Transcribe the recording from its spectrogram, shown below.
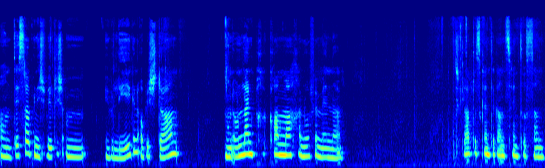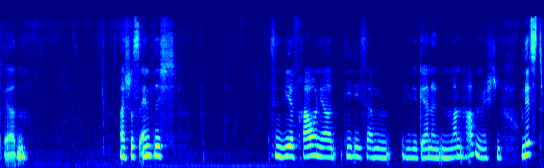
Und deshalb bin ich wirklich am Überlegen, ob ich da ein Online-Programm mache, nur für Männer. Ich glaube, das könnte ganz interessant werden. Weil schlussendlich sind wir Frauen ja die, die sagen, wie wir gerne einen Mann haben möchten. Und jetzt,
